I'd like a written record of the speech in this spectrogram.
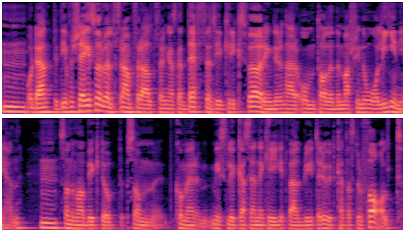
mm. ordentligt. I och för sig så är det väl framförallt för en ganska defensiv krigsföring. Det är den här omtalade Maginot-linjen mm. som de har byggt upp som kommer misslyckas sen när kriget väl bryter ut katastrofalt.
